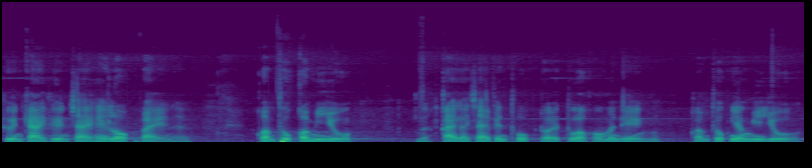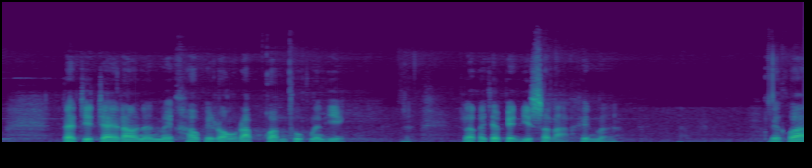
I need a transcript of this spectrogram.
คืนกายคืนใจให้โลกไปนะความทุกข์ก็มีอยู่กายกับใจเป็นทุกข์โดยตัวของมันเอง ความทุกข์ยังมีอยู่ แต่จิตใจเรานั้นไม่เข้าไปรองรับความทุกข์นั้นอีกเราก็จะเป็นอิสระขึ้นมา เรียกว่า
